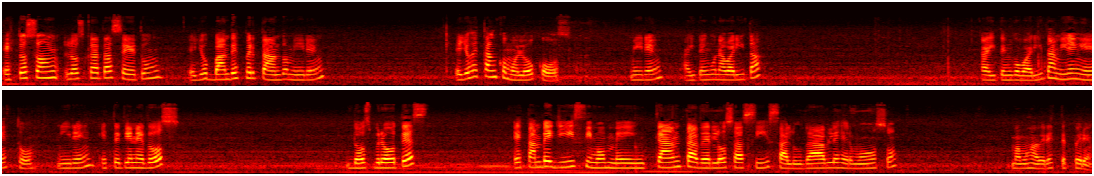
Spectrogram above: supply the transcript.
Estos son los catacetum. Ellos van despertando, miren. Ellos están como locos. Miren, ahí tengo una varita. Ahí tengo varita, miren esto. Miren, este tiene dos. Dos brotes. Están bellísimos, me encanta verlos así, saludables, hermosos. Vamos a ver este, esperen,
